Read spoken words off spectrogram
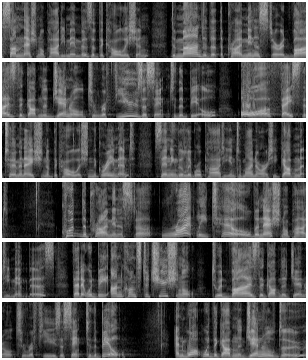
some National Party members of the coalition demanded that the Prime Minister advise the Governor-General to refuse assent to the bill or face the termination of the coalition agreement, sending the Liberal Party into minority government. Could the Prime Minister rightly tell the National Party members that it would be unconstitutional to advise the Governor-General to refuse assent to the bill? And what would the Governor-General do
